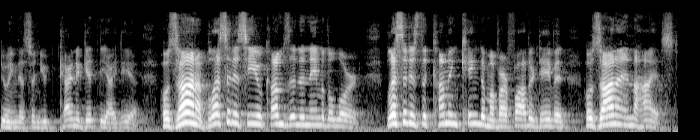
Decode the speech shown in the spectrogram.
doing this, and you'd kind of get the idea. Hosanna, blessed is he who comes in the name of the Lord. Blessed is the coming kingdom of our father David. Hosanna in the highest.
